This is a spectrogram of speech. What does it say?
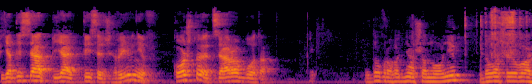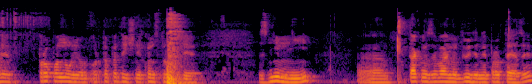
55 тисяч гривнів коштує ця робота. Доброго дня, шановні. До вашої уваги пропоную ортопедичні конструкції знімні, е, так називаємо бюгельні протези.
